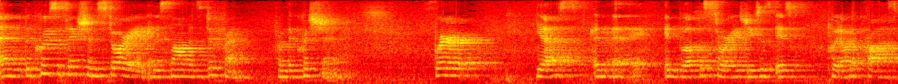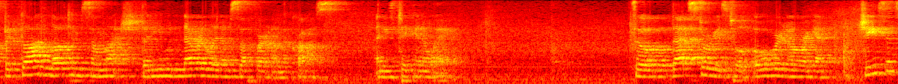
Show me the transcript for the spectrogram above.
And the crucifixion story in Islam is different from the Christian. Where, yes, in, in both the stories, Jesus is put on the cross, but God loved him so much that he would never let him suffer on the cross, and he's taken away. So that story is told over and over again. Jesus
